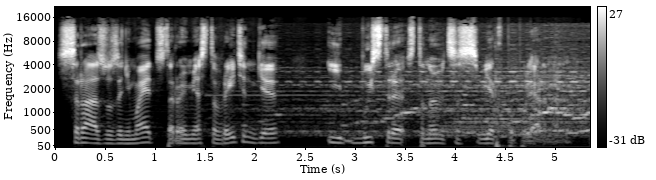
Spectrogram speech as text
сразу занимает второе место в рейтинге и быстро становится сверхпопулярным.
